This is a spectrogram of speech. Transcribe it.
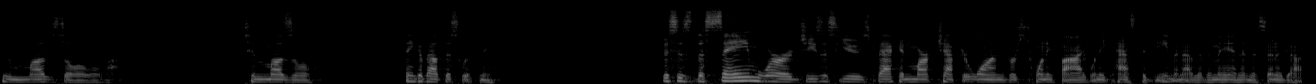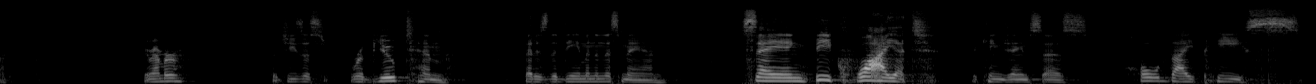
to muzzle. To muzzle. Think about this with me. This is the same word Jesus used back in Mark chapter 1, verse 25, when he cast a demon out of the man in the synagogue. You remember? But Jesus rebuked him, that is the demon in this man, saying, Be quiet, the King James says. Hold thy peace.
